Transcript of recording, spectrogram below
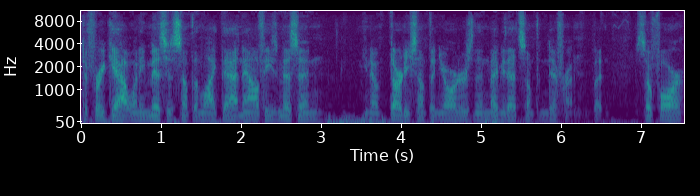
To freak out when he misses something like that. Now, if he's missing, you know, 30 something yarders, then maybe that's something different. But so far,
